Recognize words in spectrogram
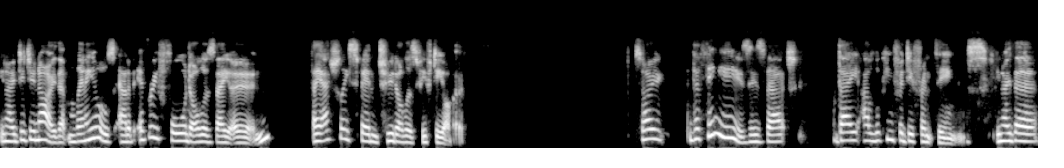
you know, did you know that millennials, out of every $4 they earn, they actually spend $2.50 of it. So the thing is, is that they are looking for different things. You know, the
